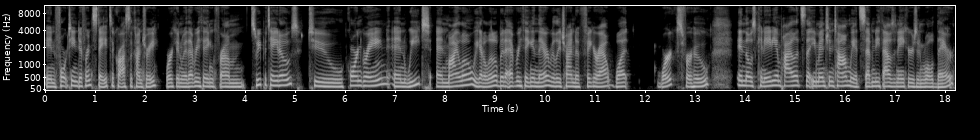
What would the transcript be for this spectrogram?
in 14 different states across the country, working with everything from sweet potatoes to corn grain and wheat and milo. We got a little bit of everything in there, really trying to figure out what works for who. In those Canadian pilots that you mentioned, Tom, we had 70,000 acres enrolled there.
